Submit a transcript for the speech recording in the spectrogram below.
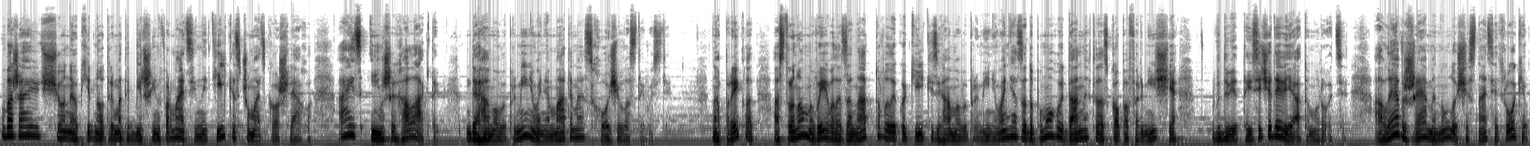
вважають, що необхідно отримати більше інформації не тільки з чумацького шляху, а й з інших галактик, де гамовипромінювання матиме схожі властивості. Наприклад, астрономи виявили занадто велику кількість гамма-випромінювання за допомогою даних телескопа Фермі ще в 2009 році. Але вже минуло 16 років,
